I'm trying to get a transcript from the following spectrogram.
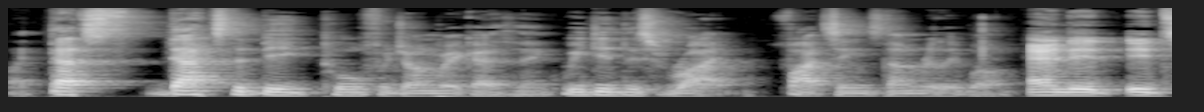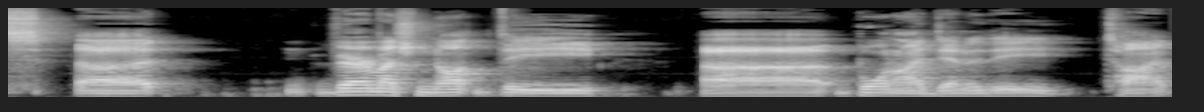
Like that's that's the big pull for John Wick. I think we did this right. Fight scenes done really well. and it it's uh very much not the uh Bourne Identity type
